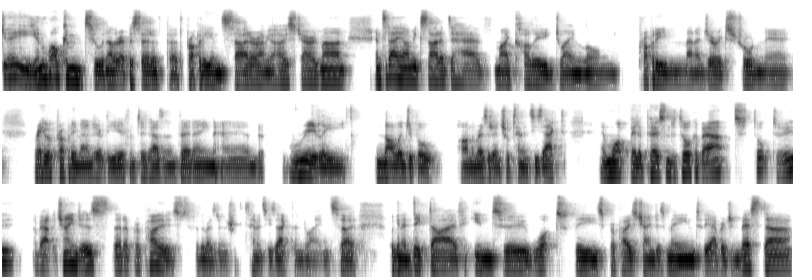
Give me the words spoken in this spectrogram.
G'day and welcome to another episode of Perth Property Insider. I'm your host, Jared Mann. And today I'm excited to have my colleague, Dwayne Long, property manager extraordinaire, REIWA Property Manager of the Year from 2013, and really knowledgeable on the Residential Tenancies Act. And what better person to talk about, talk to about the changes that are proposed for the Residential Tenancies Act than Dwayne. So we're going to deep dive into what these proposed changes mean to the average investor,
